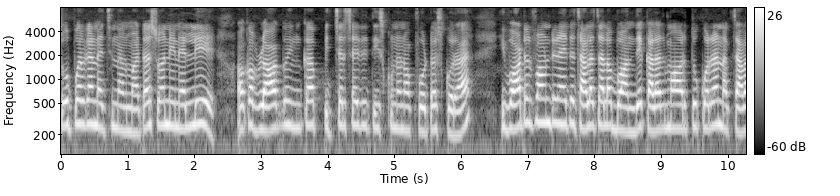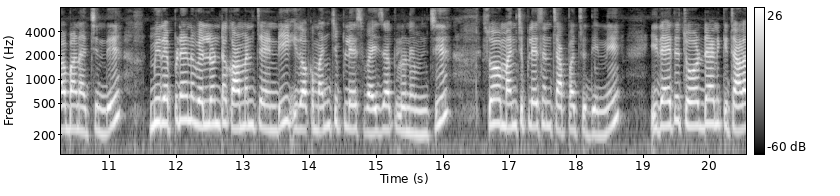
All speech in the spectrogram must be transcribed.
సూపర్గా నచ్చింది అనమాట సో నేను వెళ్ళి ఒక వ్లాగ్ ఇంకా పిక్చర్స్ అయితే తీసుకున్నాను ఒక ఫొటోస్ కూడా. ఈ వాటర్ ఫౌంటైన్ అయితే చాలా చాలా బాగుంది. కలర్ మారుతూ కూడా నాకు చాలా బాగా నచ్చింది. మీరు ఎప్పుడైనా వెళ్ళుంటే కామెంట్ చేయండి. ఇది ఒక మంచి ప్లేస్ వైజాగ్లో నుంచి సో మంచి ప్లేస్ అని చెప్పచ్చు దీన్ని. ఇదైతే చూడడానికి చాలా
